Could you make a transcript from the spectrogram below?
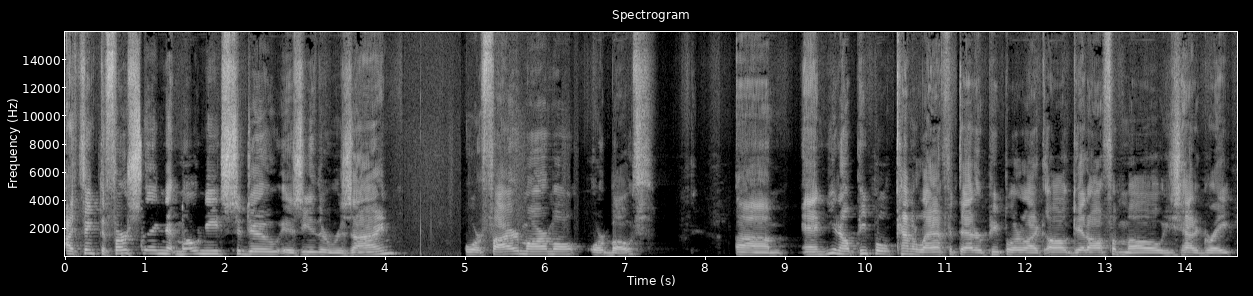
I think the first thing that Mo needs to do is either resign or fire Marmol or both. Um, and you know people kind of laugh at that or people are like oh get off of mo. He's had a great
